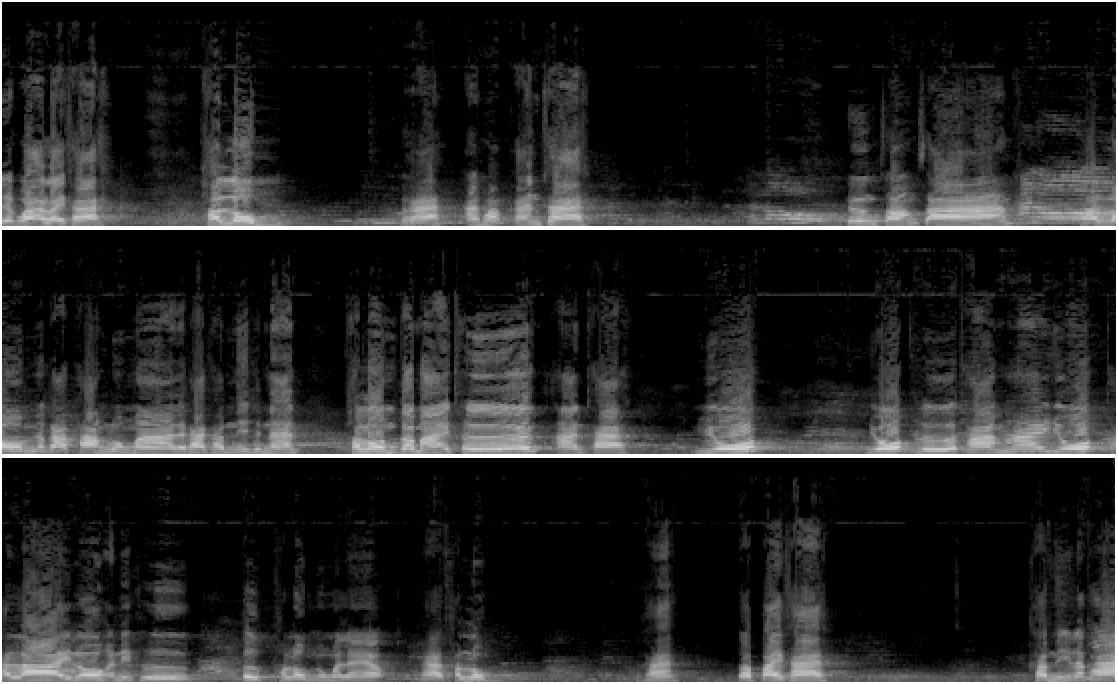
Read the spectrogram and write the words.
เรียกว่าอะไรคะถล่มนะคะอ่านพร้อมกันค่ะหนึ่งสองสามถล่มนะคะพังลงมานะคะคำนี้ฉะนั้นถล่มก็หมายถึงอ่านค่ะ ยุบยุบหรือทำให้ยุบทลายลงอันนี้คือ ตึกถล่มลงมาแล้วนะคะถล่มนะคะต่อไปค่ะ คำนี้ละคะ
